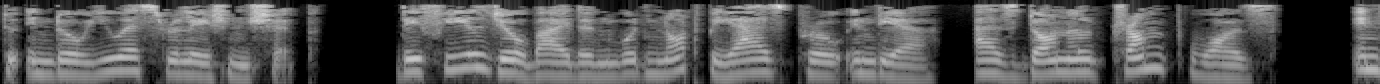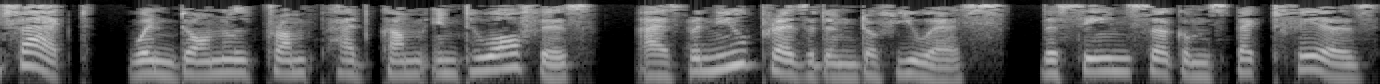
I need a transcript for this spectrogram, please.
to Indo-US relationship. They feel Joe Biden would not be as pro-India as Donald Trump was. In fact, when Donald Trump had come into office as the new president of US, the same circumspect fears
